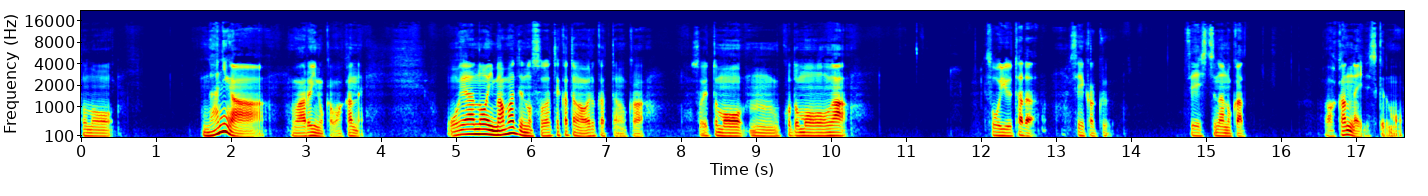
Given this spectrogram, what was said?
その何が悪いのか分かんない。親の今までの育て方が悪かったのかそれとも、うん、子供がそういうただ性格性質なのかわかんないですけども。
